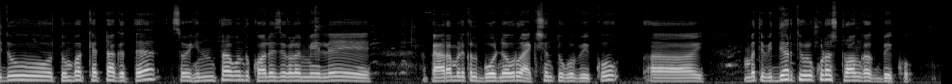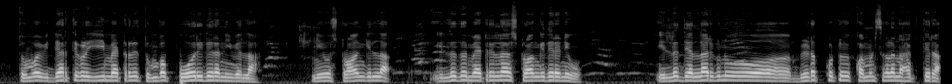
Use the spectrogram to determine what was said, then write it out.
ಇದು ತುಂಬ ಕೆಟ್ಟಾಗುತ್ತೆ. ಸೊ ಇಂಥ ಒಂದು ಕಾಲೇಜುಗಳ ಮೇಲೆ ಪ್ಯಾರಾಮೆಡಿಕಲ್ ಬೋರ್ಡ್ನವರು ಆ್ಯಕ್ಷನ್ ತೊಗೋಬೇಕು. ಮತ್ತು ವಿದ್ಯಾರ್ಥಿಗಳು ಕೂಡ ಸ್ಟ್ರಾಂಗ್ ಆಗಬೇಕು. ತುಂಬ ವಿದ್ಯಾರ್ಥಿಗಳು ಈ ಮ್ಯಾಟ್ರಲ್ಲಿ ತುಂಬ ಪೋರ್ ಇದ್ದೀರಾ ನೀವೆಲ್ಲ? ನೀವು ಸ್ಟ್ರಾಂಗ್ ಇಲ್ಲ. ಇಲ್ಲದ ಮ್ಯಾಟ್ರೆಲ್ಲ ಸ್ಟ್ರಾಂಗ್ ಇದ್ದೀರಾ ನೀವು? ಇಲ್ಲದ ಎಲ್ಲರಿಗೂ ಬಿಲ್ಡಪ್ ಕೊಟ್ಟು ಕಾಮೆಂಟ್ಸ್ಗಳನ್ನು ಹಾಕ್ತೀರಾ?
